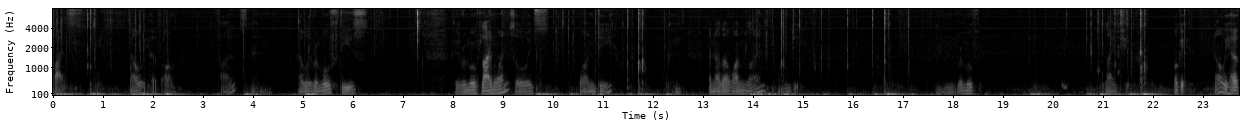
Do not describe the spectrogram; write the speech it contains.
files. Now we have our files and I will remove these. Okay remove line 1 so it's 1d okay another one line 1d and remove line 2 okay now we have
